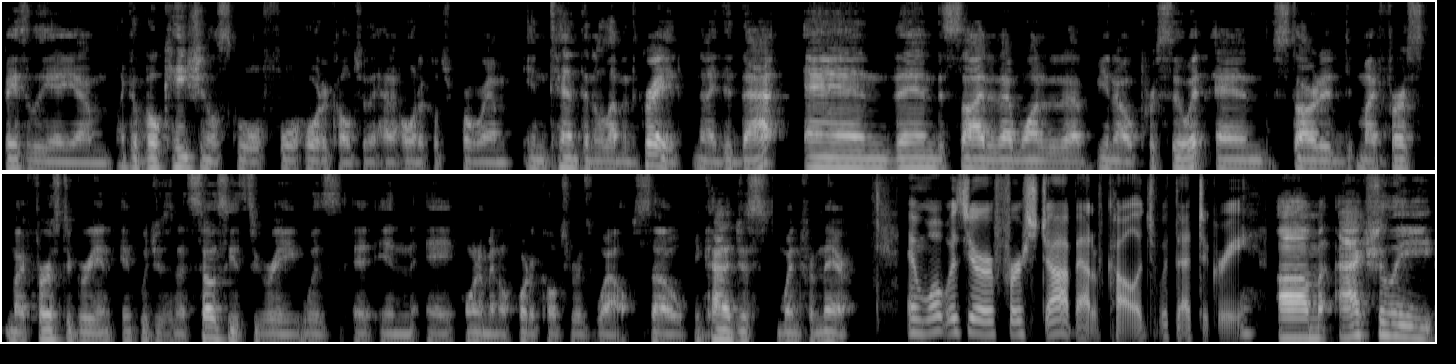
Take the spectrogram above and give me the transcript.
basically a um, like a vocational school for horticulture. They had a horticulture program in 10th and 11th grade and i did that and then decided i wanted to you know pursue it and started my first my first degree in, which is an associate's degree was in a ornamental horticulture as well. So it kind of just went from there. And what was your first job out of college with that degree? Um, actually,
